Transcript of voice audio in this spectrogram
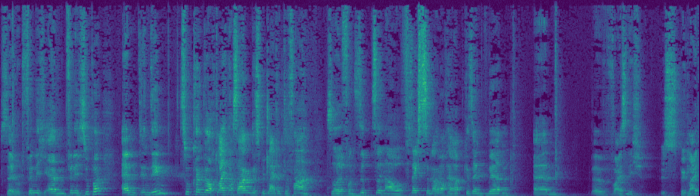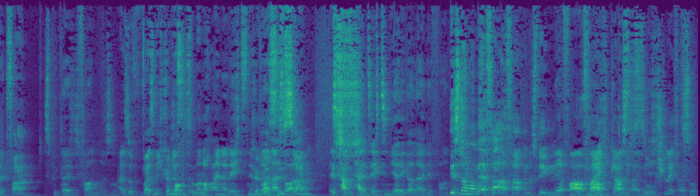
sehr gut, finde ich, ähm, finde ich super. Ähm, in dem Zug können wir auch gleich noch sagen, das begleitete Fahren soll von 17 auf 16 auch noch herabgesenkt werden. Ähm, äh, weiß nicht, ist begleitet Fahren. Das begleitet Fahren, also. Also, weiß nicht, können jetzt, immer noch einer rechts neben können wir dran, also sagen. es Ist- kann kein 16-Jähriger alleine fahren. Ist nochmal mehr Fahrerfahrung, deswegen der Fahrerfahrung vielleicht gar nicht so eigentlich. schlecht. Also.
